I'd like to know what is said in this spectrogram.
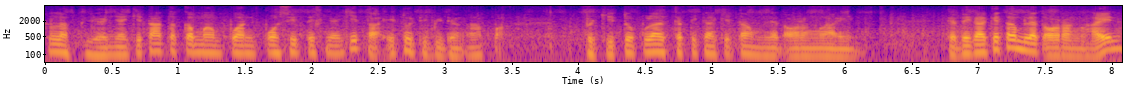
kelebihannya kita atau kemampuan positifnya kita itu di bidang apa. Begitu pula ketika kita melihat orang lain. Ketika kita melihat orang lain,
